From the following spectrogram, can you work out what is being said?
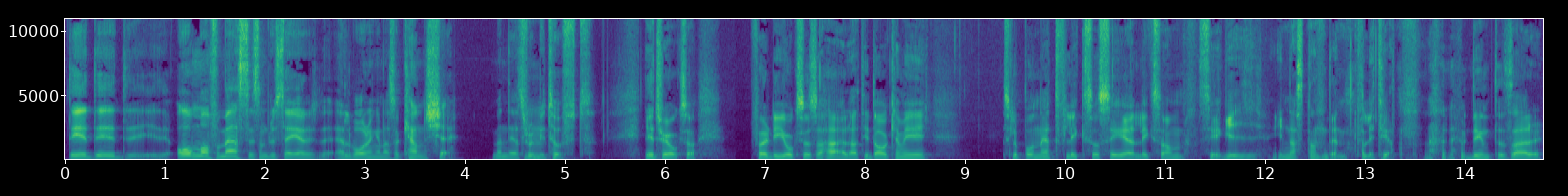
det, det, det, om man får med sig, som du säger, 11-åringarna så kanske. Men jag tror mm. det blir tufft. Det tror jag också. För det är ju också så här att idag kan vi slå på Netflix och se liksom CGI i nästan den kvaliteten. det är inte så här,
